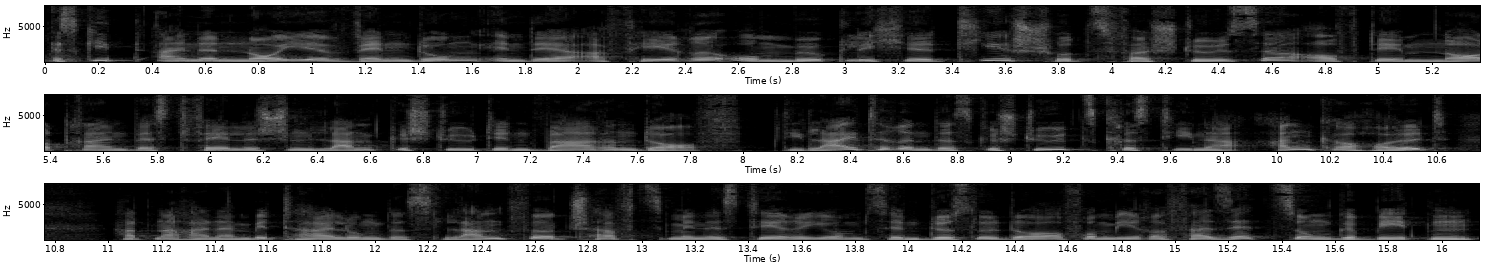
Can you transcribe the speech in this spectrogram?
Es gibt eine neue Wendung in der Affäre um mögliche Tierschutzverstöße auf dem nordrhein-westfälischen Landgestüt in Warendorf. Die Leiterin des Gestüts, Christina Ankerhold, hat nach einer Mitteilung des Landwirtschaftsministeriums in Düsseldorf um ihre Versetzung gebeten,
